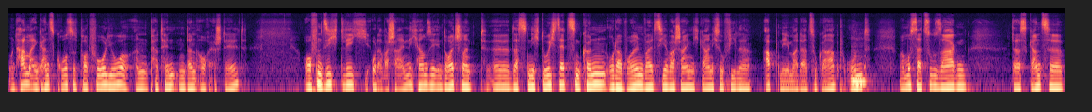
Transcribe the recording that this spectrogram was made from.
und haben ein ganz großes Portfolio an Patenten dann auch erstellt. Offensichtlich oder wahrscheinlich haben sie in Deutschland äh, das nicht durchsetzen können oder wollen, weil es hier wahrscheinlich gar nicht so viele Abnehmer dazu gab. Mhm. Und man muss dazu sagen, das Ganze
